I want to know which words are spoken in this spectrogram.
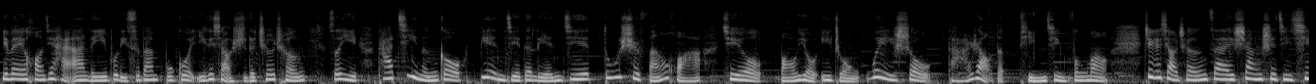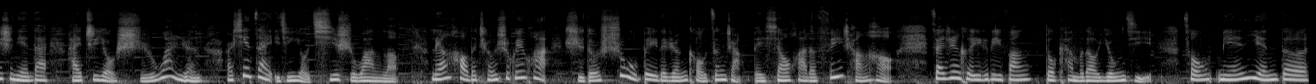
因为黄金海岸离布里斯班不过一个小时的车程，所以它既能够便捷的连接都市繁华，却又保有一种未受打扰的平静风貌。这个小城在上世纪七十年代还只有十万人，而现在已经有七十万了。良好的城市规划使得数倍的人口增长被消化的非常好，在任何一个地方都看不到拥挤。从绵延的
